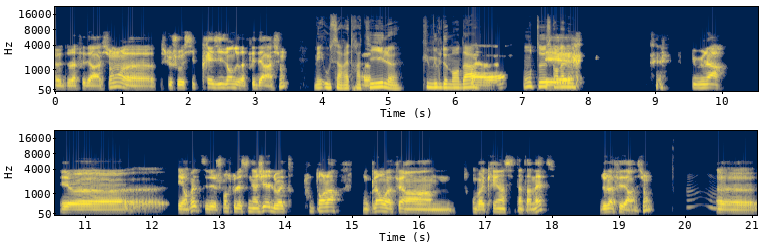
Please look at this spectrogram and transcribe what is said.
euh, de la fédération, parce que je suis aussi président de la fédération. Mais où s'arrêtera-t-il? Cumul de mandats? Honteux, scandaleux. Cumulard. Et, euh, et en fait, je pense que la synergie, elle doit être tout le temps là. Donc là, on va faire un, on va créer un site internet de la fédération. Ah. Euh,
